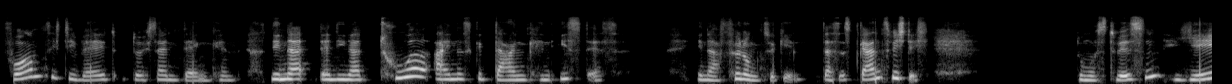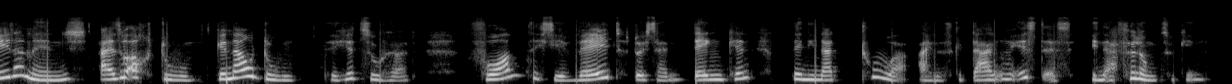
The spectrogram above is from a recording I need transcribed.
formt sich die Welt durch sein Denken. Die denn die Natur eines Gedanken ist es, in Erfüllung zu gehen. Das ist ganz wichtig. Du musst wissen, jeder Mensch, also auch du, genau du, der hier zuhört, formt sich die Welt durch sein Denken, denn die Natur eines Gedanken ist es, in Erfüllung zu gehen.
